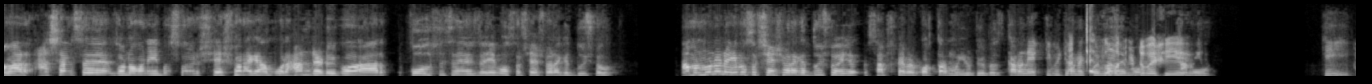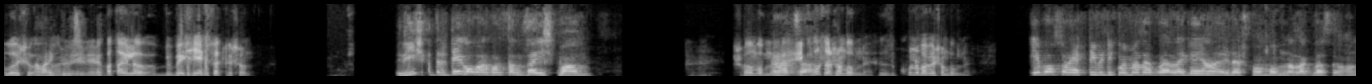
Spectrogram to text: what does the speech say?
আমার আশা আছে জনগণ এই বছর শেষ হওয়ার আগে আমার 100 হইব আর কোলস হইছে যে এই বছর শেষ হওয়ার আগে 200 আমার মনে হয় এবছর শেষ হওয়ার আগে দুইশো সাবস্ক্রাইবার করতাম ইউটিউবে কারণ অ্যাক্টিভিটি অনেক কমে যাবে বেশি। আমি কি? দুইশো আমার একটু বেশি কথা হইল বেশি এক্সপেকটেশন রিসাতে টেক ওভার করতাম চাই ইসমাম সম্ভব না আচ্ছা। এক বছর সম্ভব না কোনোভাবে সম্ভব না। এবছর অ্যাক্টিভিটি কমে যাবে লাগে এটা সম্ভব না লাগতেছে এখন।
